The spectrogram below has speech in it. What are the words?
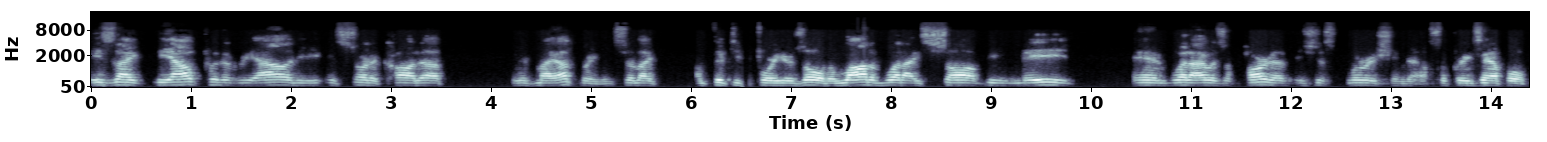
is like the output of reality is sort of caught up with my upbringing. So like I'm 54 years old. A lot of what I saw being made and what I was a part of is just flourishing now. So for example,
